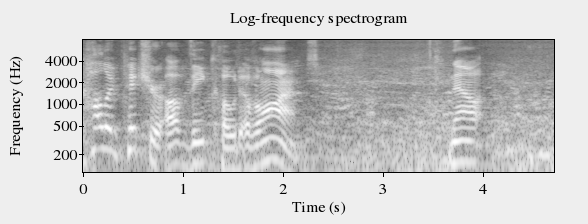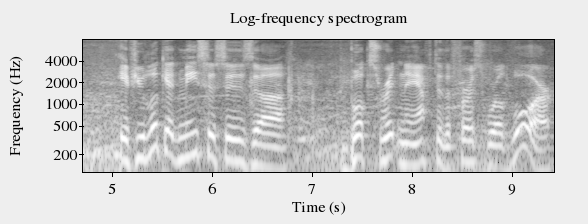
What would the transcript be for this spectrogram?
colored picture of the coat of arms. Now, if you look at Mises's uh, books written after the First World War,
